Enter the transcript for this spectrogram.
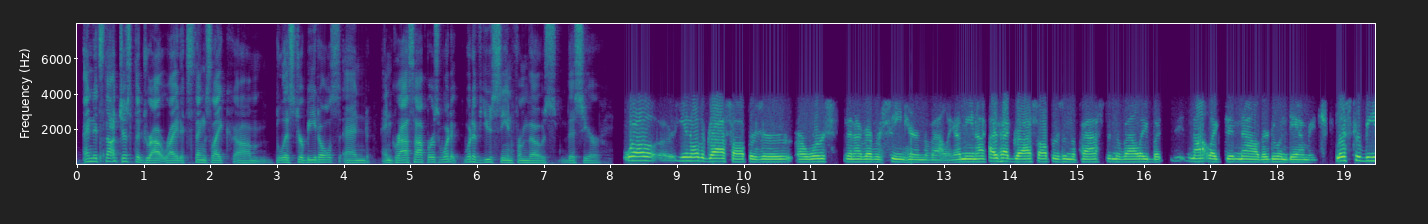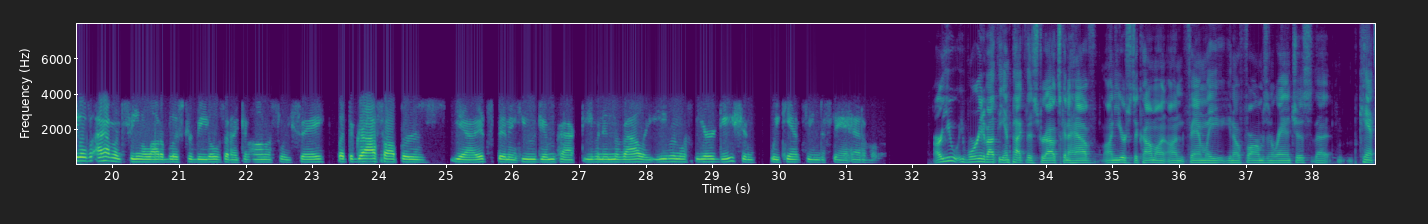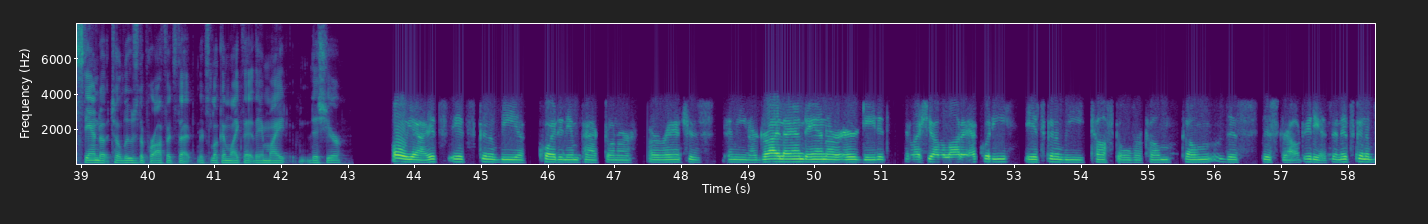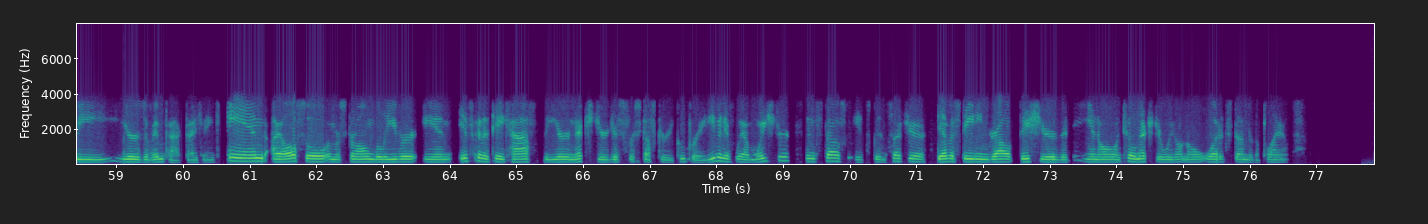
And it's not just the drought, right? It's things like um, blister beetles and and grasshoppers. What what have you seen from those this year? Well, uh, you know the grasshoppers are are worse than I've ever seen here in the valley. I mean, I, I've had grasshoppers in the past in the valley, but not like that now. They're doing damage. Blister beetles, I haven't seen a lot of blister beetles that I can honestly say, but the grasshoppers, yeah, it's been a huge impact even in the valley, even with the irrigation we can't seem to stay ahead of them. Are you worried about the impact this drought's going to have on years to come on, on family, you know, farms and ranches that can't stand to, to lose the profits that it's looking like that they might this year? Oh yeah, it's it's going to be a, quite an impact on our our ranches. I mean, our dry land and our irrigated. Unless you have a lot of equity, it's going to be tough to overcome come this this drought. It is, and it's going to be years of impact, I think. And I also am a strong believer in it's going to take half the year next year just for stuff to recuperate. Even if we have moisture and stuff, it's been such a devastating drought this year that you know until next year we don't know what it's done to the plants.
